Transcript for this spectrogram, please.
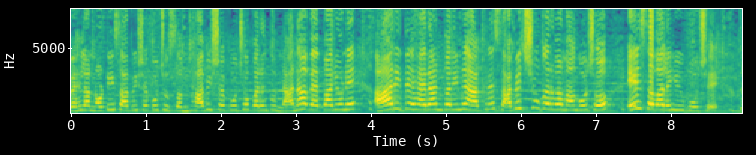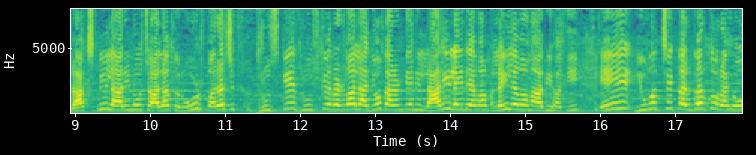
પહેલા નોટિસ આપી શકો છો, સમજાવી શકો છો, પરંતુ નાના વેપારીઓને આ રીતે હેરાન કરીને આખરે સાબિત શું કરવા માંગો છો? એ સવાલ અહીં ઊભો છે. દ્રાક્ષની લારીનો ચાલક રોડ પર જ ધ્રુસકે ધ્રુસકે રડવા લાગ્યો, કારણ કે એની લારી લઈ દેવા, લઈ લેવામાં આવી હતી. એ યુવક છે કરગરતો રહ્યો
